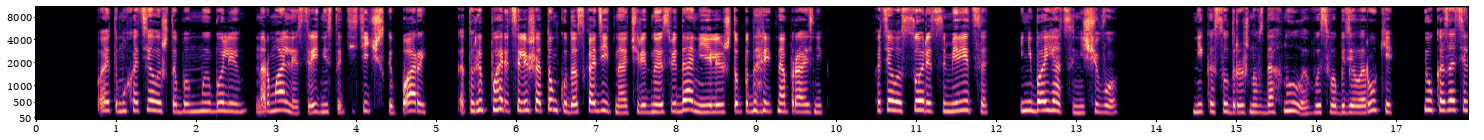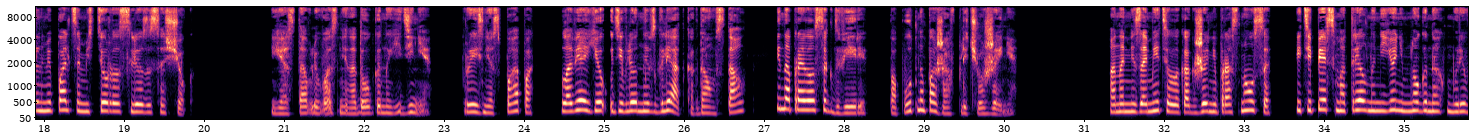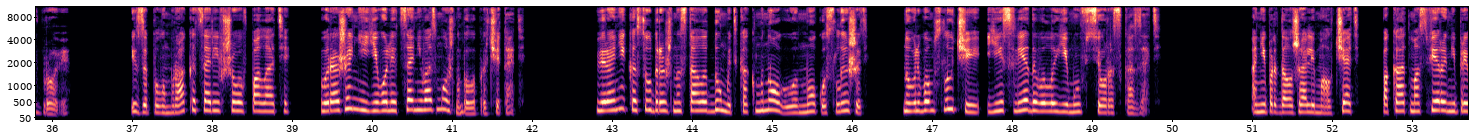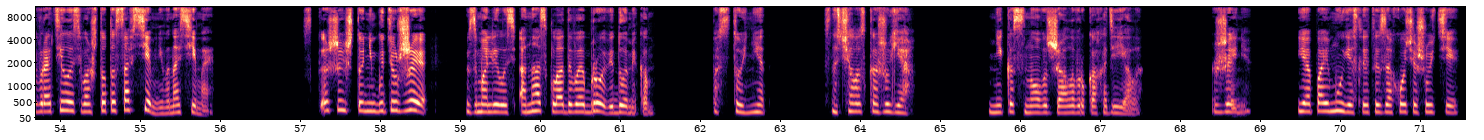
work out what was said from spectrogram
Поэтому хотела, чтобы мы были нормальной среднестатистической парой, который парится лишь о том, куда сходить на очередное свидание или что подарить на праздник. Хотела ссориться, мириться и не бояться ничего. Ника судорожно вздохнула, высвободила руки и указательными пальцами стерла слезы со щек. «Я оставлю вас ненадолго наедине», — произнес папа, ловя ее удивленный взгляд, когда он встал и направился к двери, попутно пожав плечо Жене. Она не заметила, как Женя проснулся и теперь смотрел на нее немного нахмурив брови. Из-за полумрака, царившего в палате, выражение его лица невозможно было прочитать. Вероника судорожно стала думать, как много он мог услышать, но в любом случае ей следовало ему все рассказать. Они продолжали молчать, пока атмосфера не превратилась во что-то совсем невыносимое. «Скажи что-нибудь уже!» — взмолилась она, складывая брови домиком. «Постой, нет, Сначала скажу я. Ника снова сжала в руках одеяло. Женя, я пойму, если ты захочешь уйти.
